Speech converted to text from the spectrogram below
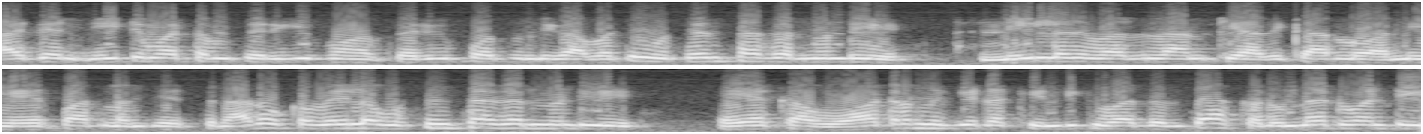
అయితే నీటి మట్టం పెరిగి పెరిగిపోతుంది కాబట్టి హుసేన్ సాగర్ నుండి నీళ్ళని వదలడానికి అధికారులు అన్ని ఏర్పాట్లను చేస్తున్నారు. ఒకవేళ హుసేన్ సాగర్ నుండి ఈ యొక్క వాటర్ని గిట్ల కిందికి వదిలితే అక్కడ ఉన్నటువంటి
